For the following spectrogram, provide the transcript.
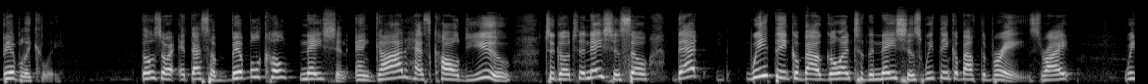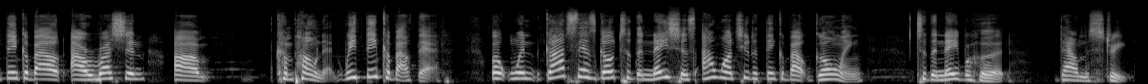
biblically. Those are that's a biblical nation, and God has called you to go to the nations. So that we think about going to the nations, we think about the Braves, right? We think about our Russian um, component. We think about that. But when God says go to the nations, I want you to think about going to the neighborhood down the street.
